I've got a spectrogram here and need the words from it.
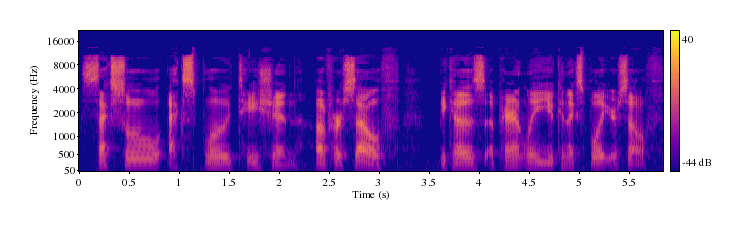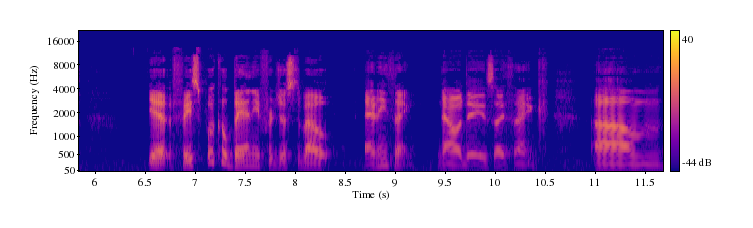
sexual exploitation of herself because apparently you can exploit yourself. Yeah, Facebook will ban you for just about anything nowadays. I think. Um,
